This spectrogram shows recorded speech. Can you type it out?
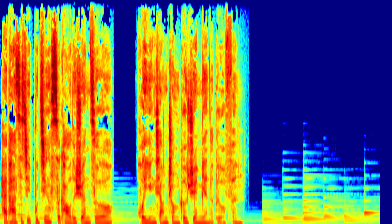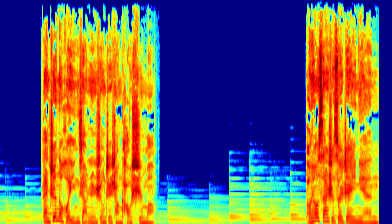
害怕自己不经思考的选择会影响整个卷面的得分。但真的会影响人生这场考试吗？朋友三十岁这一年，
